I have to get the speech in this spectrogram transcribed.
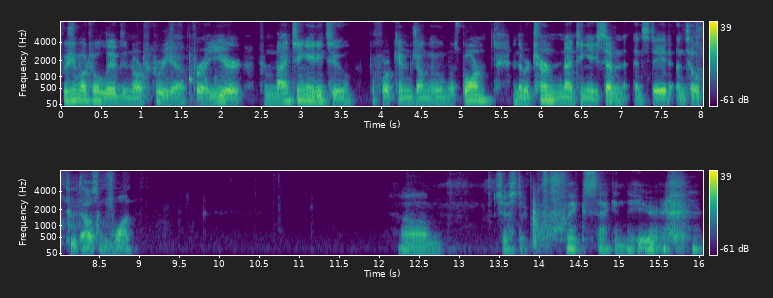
Fujimoto lived in North Korea for a year from 1982 before Kim Jong un was born, and then returned in 1987 and stayed until 2001. Um, just a quick second here.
